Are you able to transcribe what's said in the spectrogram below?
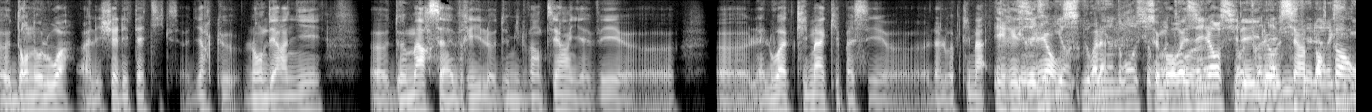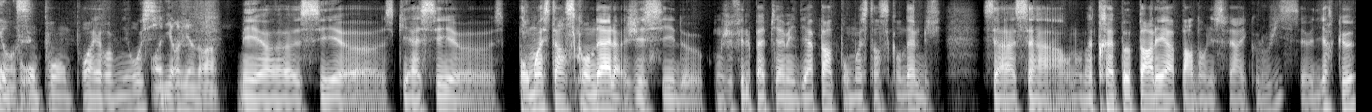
euh, dans nos lois à l'échelle étatique. Ça veut dire que l'an dernier, euh, de mars à avril 2021, il y avait euh, la loi climat qui est passée, euh, la loi climat et résilience. Ce mot résilience, il est, aussi important. On, pourra y revenir aussi. On y reviendra. Mais euh, c'est ce qui est assez. pour moi, c'est un scandale. J'ai essayé de. Quand j'ai fait le papier à Mediapart, pour moi, c'est un scandale. Mais ça, ça, on en a très peu parlé, à part dans les sphères écologistes. Ça veut dire que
